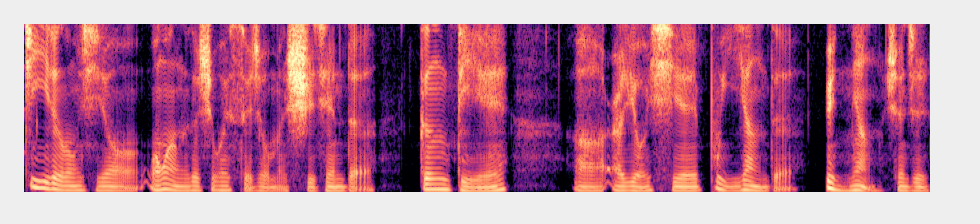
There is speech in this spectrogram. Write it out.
记忆这个东西哦，往往呢都是会随着我们时间的更迭，呃，而有一些不一样的酝酿，甚至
